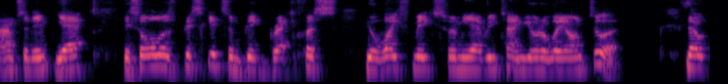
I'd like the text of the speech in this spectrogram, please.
answered him, Yeah, it's all those biscuits and big breakfasts your wife makes for me every time you're away on tour. Now,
